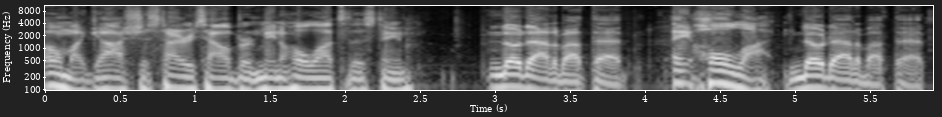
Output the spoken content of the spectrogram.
Oh my gosh, does Tyrese Haliburton mean a whole lot to this team? No doubt about that. A whole lot. No doubt about that.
